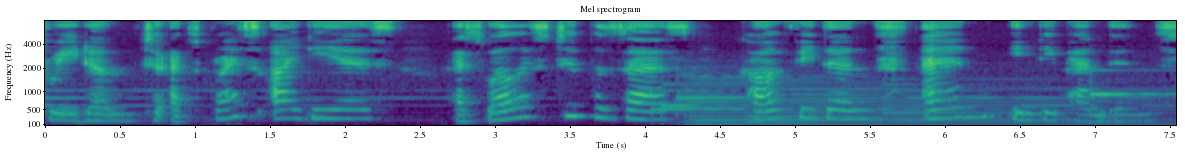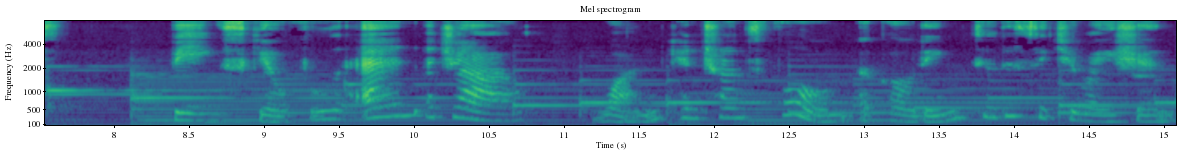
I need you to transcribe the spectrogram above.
freedom to express ideas, as well as to possess confidence and independence. Being skillful and agile, one can transform according to the situation.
